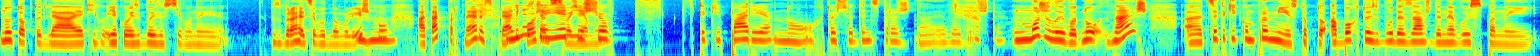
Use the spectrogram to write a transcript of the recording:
Ну тобто для яких, якоїсь близості вони збираються в одному ліжку, Мгм. а так партнери сплять Мені кожен здається, своєму. що в, в, в такій парі ну, хтось один страждає, вибачте. Можливо, ну знаєш, е, це такий компроміс. Тобто, або хтось буде завжди невиспаний.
